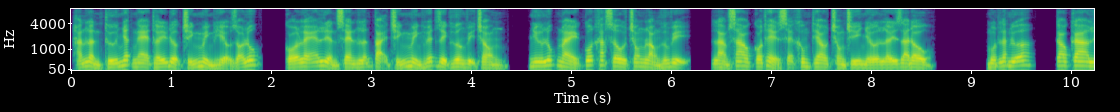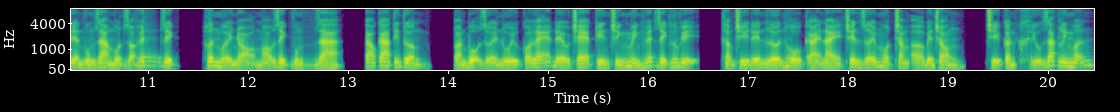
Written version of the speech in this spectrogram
Hắn lần thứ nhất nghe thấy được chính mình hiểu rõ lúc, có lẽ liền xen lẫn tại chính mình huyết dịch hương vị trong, như lúc này cốt khắc sâu trong lòng hương vị, làm sao có thể sẽ không theo trong trí nhớ lấy ra đâu. Một lát nữa, cao ca liền vung ra một giọt huyết dịch, hơn mười nhỏ máu dịch vung ra. Cao ca tin tưởng, toàn bộ dưới núi có lẽ đều che kín chính mình huyết dịch hương vị, thậm chí đến lớn hồ cái này trên dưới một trăm ở bên trong chỉ cần khiếu giác linh mẫn,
